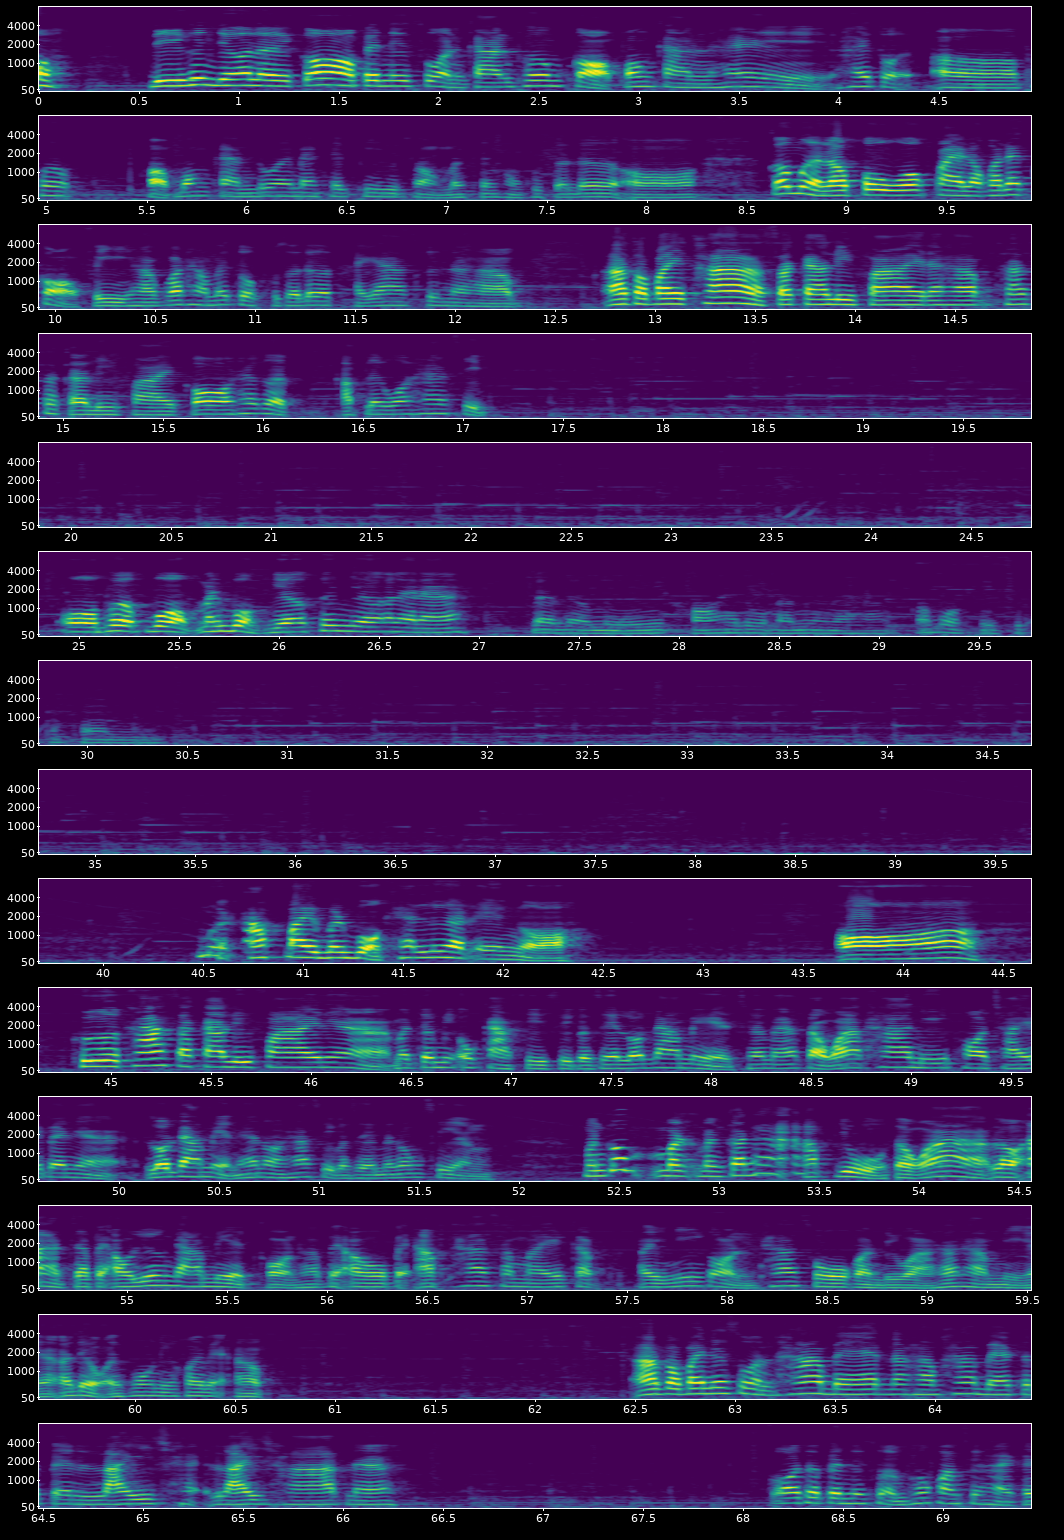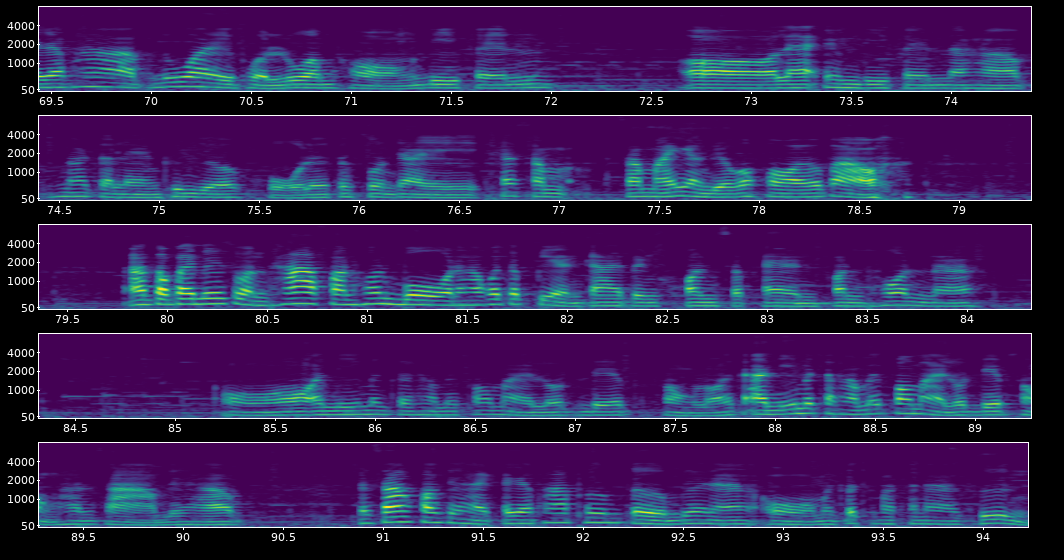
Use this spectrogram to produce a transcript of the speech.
ดีขึ้นเยอะเลยก็เป็นในส่วนการเพิ่มเกราะป้องกันให้ให้ตัวเอ่อเพิ่มเกราะป้องกันด้วย Max HP 12%ของคูซเดอร์อ๋อ ก็เหมือนเราโปรวกไปเราก็ได้เกราะฟรีครับ ก็ทำให้ตัวคูซเดอร์ทายากขึ้นนะครับ อะ ต่อไปค่าสกาลีไฟนะครับ ถ้าสกาลีไฟก็ถ้าเกิดอัพเลเวล50โอ้เพิ่มบวกมันบวกเยอะขึ้นเยอะเลยนะ เดี๋ยวเดี๋ยวมีวิเคราะห์ให้ดูแป๊บนึงนะครับ ก็บวก 40%เหมือนอัพไปมันบวกแค่เลือดเองเหรอ อ๋อ คือถ้าสกาลิฟายเนี่ย มันจะมีโอกาส 40%ลดดาเมจใช่ไหม แต่ว่าท่านี้พอใช้ไปเนี่ย ลดดาเมจแน่นอน 50%ไม่ต้องเสี่ยง มันก็มันมันก็น่าอัพอยู่ แต่ว่าเราอาจจะไปเอาเรื่องดาเมจก่อนครับ ไปเอาไปอัพท่าสมัยกับไอ้นี่ก่อนท่าโซก่อนดีกว่า ถ้าทำอย่างเงี้แล้วเดี๋ยวไอ้พวกนี้ค่อยไปอัพอ่าต่อไปในส่วนท่าแบดนะครับท่าแบดจะเป็นไลท์ไลท์ชาร์จนะ ก็จะเป็นในส่วนพิ่มความเสียหายกายภาพด้วยผลรวมของ Defense ออและ M Defense นะครับ น่าจะแรงขึ้นเยอะโขเลยแต่ส่วนใหญ่แค่ซัมซัมไมอย่างเดียวก็พอหรือเปล่า อะต่อไปในส่วนท่าฟันทอนโบนะครับ ก็จะเปลี่ยนกลายเป็นคอนสแตนฟันทอนนะ อ๋อ อันนี้มันจะทำให้เป้าหมายลดเดฟ200 แต่อันนี้มันจะทำให้เป้าหมายลดเดฟ2,003เลยครับ จะสร้างความเสียหายกายภาพเพิ่มเติมด้วยนะ อ๋อ มันก็จะพัฒนาขึ้น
